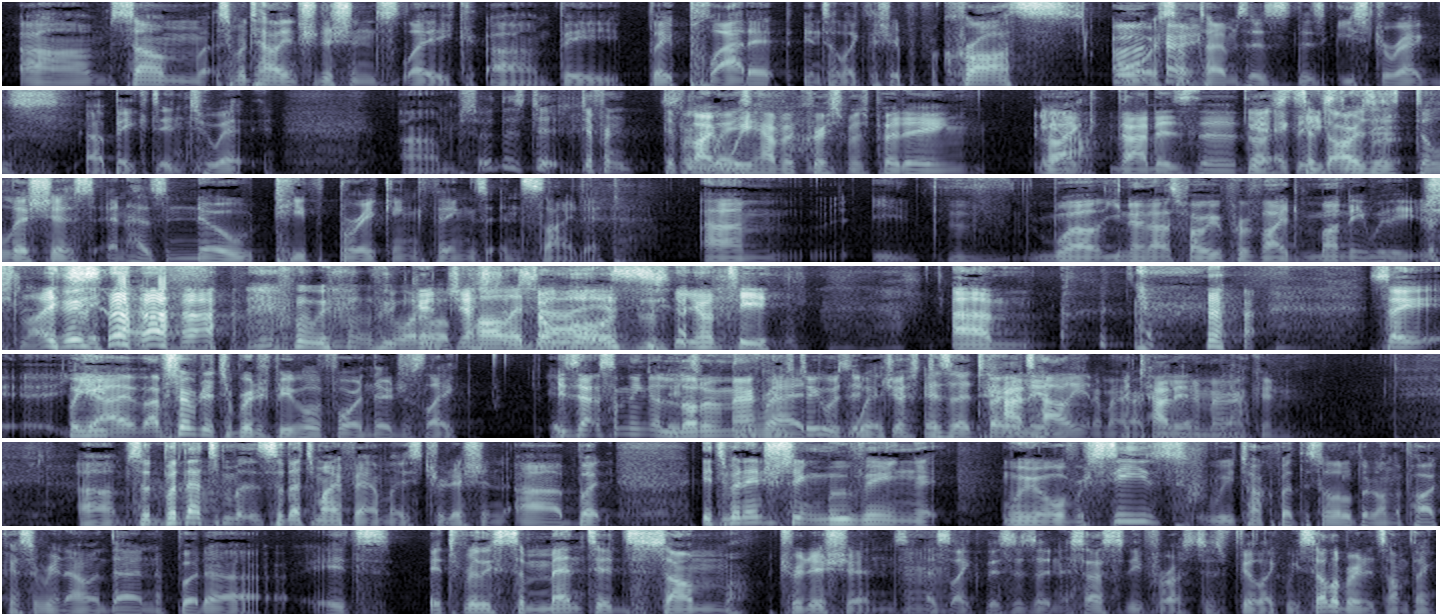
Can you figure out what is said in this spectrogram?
um, some some Italian traditions like um, they they plait it into like the shape of a cross, or Okay. sometimes there's there's Easter eggs uh, baked into it. Um, so there's di- different It's different like ways. we have a Christmas pudding. Yeah. Like that is the yeah, the except Easter ours fruit. is delicious and has no teeth breaking things inside it. Um, well, you know that's why we provide money with each slice. we we want to apologize. towards your teeth. Um, so, But yeah, I've, I've served it to British people before, and they're just like, is that something a lot of Americans do? Is it just it's a Italian Italian-American Italian. American? Um, so, but that's so that's my family's tradition. Uh, but it's been interesting moving moving overseas. We talk about this a little bit on the podcast every now and then. But uh, it's it's really cemented some traditions Mm. as like this is a necessity for us to feel like we celebrated something.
